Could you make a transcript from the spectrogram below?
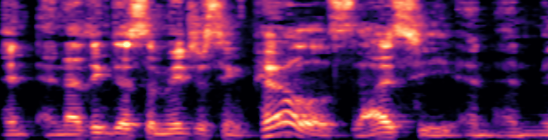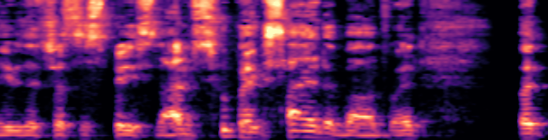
And and i think there's some interesting parallels that i see and and maybe that's just a space that i'm super excited about right but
